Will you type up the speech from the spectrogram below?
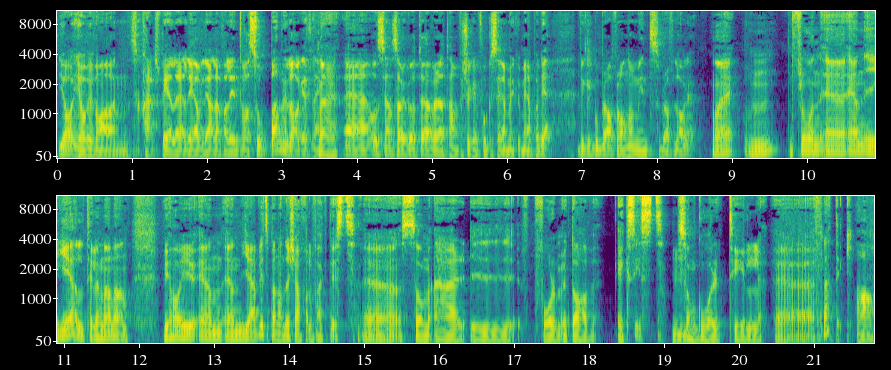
ja, jag vill vara en stjärnspelare eller jag vill i alla fall inte vara sopan i laget längre. Eh, och sen så har det gått över att han försöker fokusera mycket mer på det. Vilket går bra för honom, inte så bra för laget. Nej. Mm. Från eh, en IGL till en annan. Vi har ju en, en jävligt spännande shuffle faktiskt. Eh, som är i form utav Exist. Som går till eh, Fnatic. Ja.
